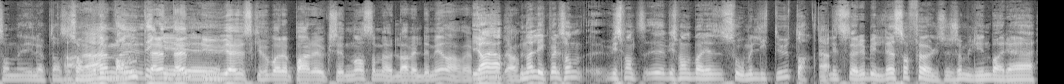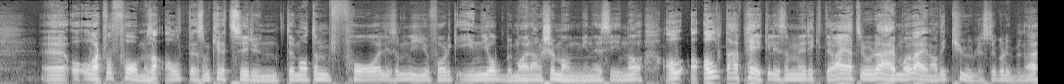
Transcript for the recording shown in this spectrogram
sånn i løpet av sesongen. ja, men en, de vant det en, det er en U jeg husker for bare et par uker siden nå, som ødela veldig mye. da. ja, ja, men allikevel sånn hvis man, hvis man bare zoomer litt ut, da, litt større bilde, så føles det som Lyn bare og, og i hvert fall få med seg alt det som kretser rundt dem, og at de får liksom nye folk inn, jobber med arrangementene sine. og all, Alt der peker liksom riktig vei. Jeg tror det er, må være en av de kuleste klubbene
